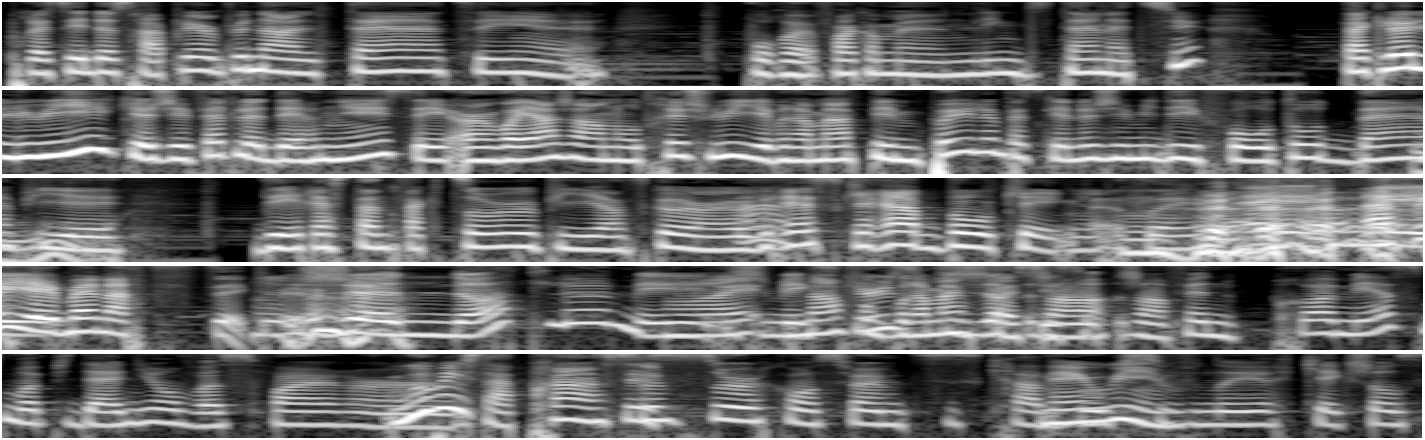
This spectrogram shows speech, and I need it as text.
pour essayer de se rappeler un peu dans le temps, tu sais, euh, pour euh, faire comme une ligne du temps là-dessus. Fait que là, lui, que j'ai fait le dernier, c'est un voyage en Autriche. Lui, il est vraiment pimpé, là, parce que là, j'ai mis des photos dedans, puis euh, des restants de facture, puis en tout cas, un Ah. vrai scrapbooking, là. Hey, La mais fille est bien artistique, là. Je note, là, mais Ouais. je m'excuse. j'en- fais une promesse. Moi puis Dani, on va se faire un... Oui, oui, ça prend ça. C'est sûr qu'on se fait un petit scrapbook oui. souvenir, quelque chose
